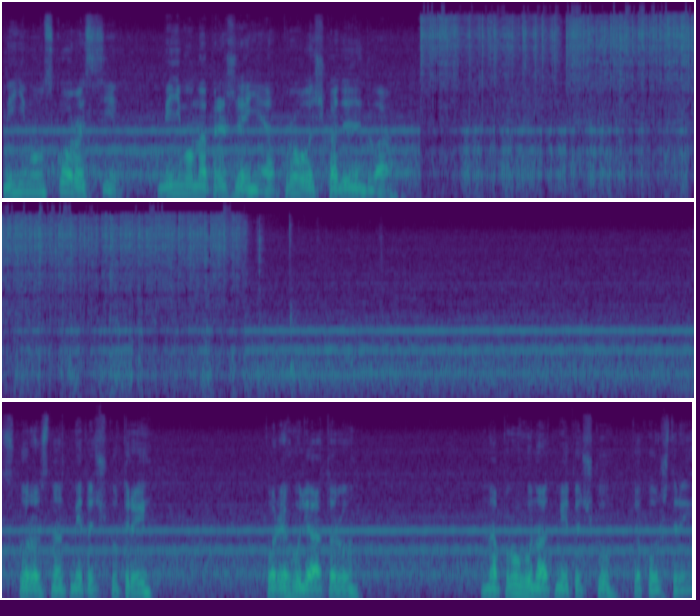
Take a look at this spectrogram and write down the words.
Мінімум скорості, мінімум напряження, проволочка 1,2. Скорость на отметочку 3 по регулятору. Напругу на отметочку також 3.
